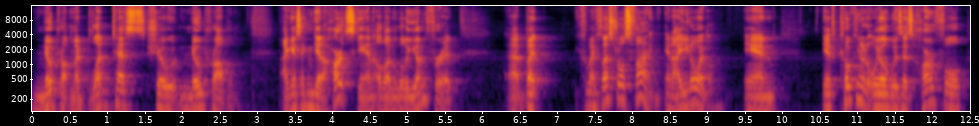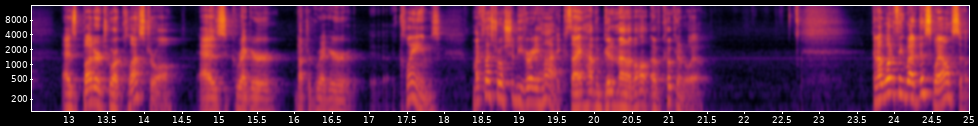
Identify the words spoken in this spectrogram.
No problem. My blood tests show no problem. I guess I can get a heart scan, although I'm a little young for it. Uh, but my cholesterol's fine, and I eat oil. And if coconut oil was as harmful as butter to our cholesterol, as Greger, Dr. Greger claims, my cholesterol should be very high because I have a good amount of, of coconut oil. And I want to think about it this way also.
